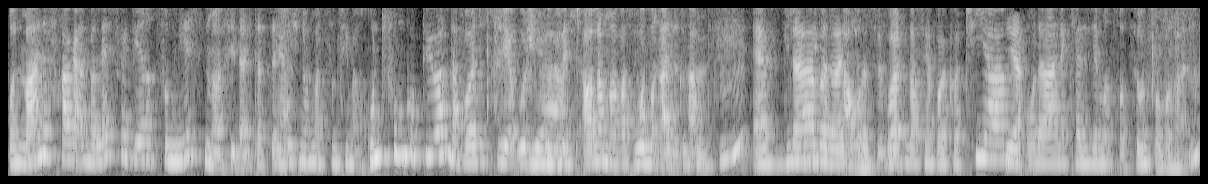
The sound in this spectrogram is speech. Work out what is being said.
Und meine Frage an Valeska wäre zum nächsten Mal vielleicht tatsächlich Ja. nochmal zum Thema Rundfunkgebühren. Da wolltest du ja ursprünglich auch nochmal was vorbereitet haben. Äh, wie Da sieht das aus? Wir wollten das ja boykottieren Ja. oder eine kleine Demonstration vorbereiten.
